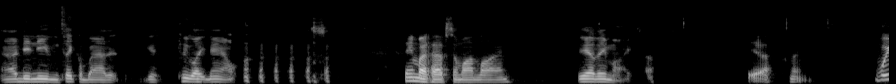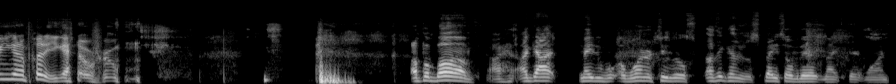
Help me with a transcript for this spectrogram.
and I didn't even think about it. Get too late now. they might have some online. Yeah, they might. Yeah. Where are you going to put it? You got no room. Up above, I, I got maybe one or two little. I think there's a space over there that might fit one.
